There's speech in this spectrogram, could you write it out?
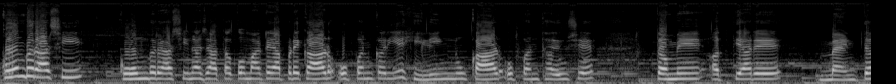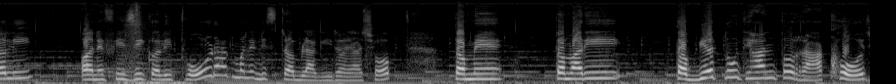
કુંભ રાશિ, કુંભ રાશિના જાતકો માટે આપણે કાર્ડ ઓપન કરીએ. હિલિંગનું કાર્ડ ઓપન થયું છે. તમે અત્યારે મેન્ટલી અને ફિઝિકલી થોડાક મને ડિસ્ટર્બ લાગી રહ્યા છો. તમે તમારી તબિયતનું ધ્યાન તો રાખો જ.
